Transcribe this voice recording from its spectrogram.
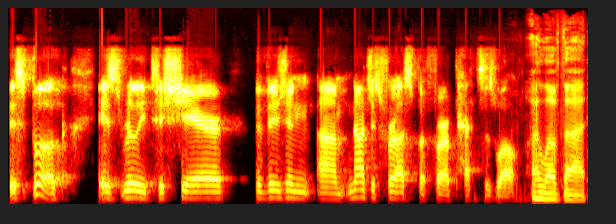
this book. Is really to share the vision, um, not just for us, but for our pets as well. I love that.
